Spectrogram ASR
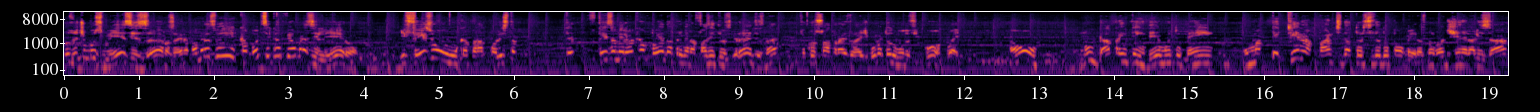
os últimos meses, anos aí, né? O Palmeiras veio, acabou de ser campeão brasileiro e fez um Campeonato Paulista, fez a melhor campanha da primeira fase entre os grandes, né? Ficou só atrás do Red Bull, mas todo mundo ficou, ué. Então, não dá para entender muito bem uma pequena parte da torcida do Palmeiras. Não gosto de generalizar,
